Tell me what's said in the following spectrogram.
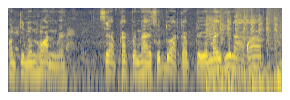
ฮอนกินฮ้อนไหมแซ่บคักเป็นไฮสุดยอดครับเจอกันใหมพี่นาครับ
